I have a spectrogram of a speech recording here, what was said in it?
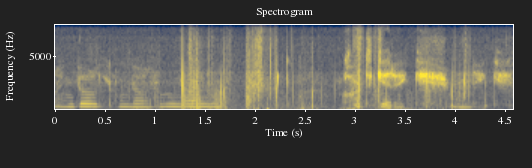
Ben geldim geldim geldim. Kart gerek şimdilik.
